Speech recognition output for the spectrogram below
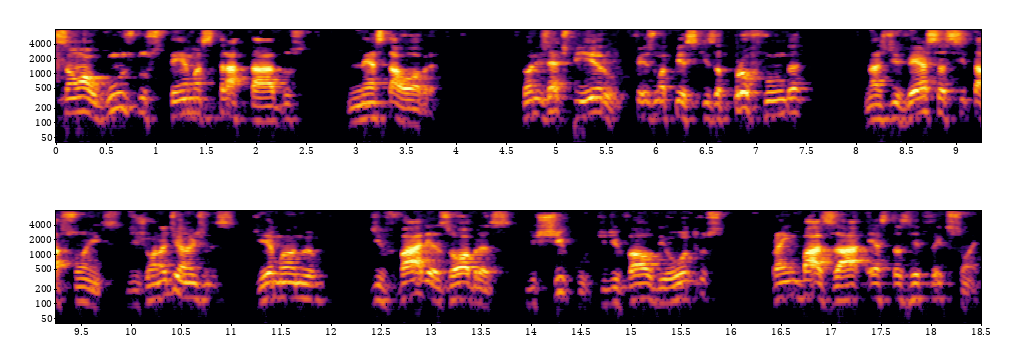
São alguns dos temas tratados nesta obra. Donizete Pinheiro fez uma pesquisa profunda nas diversas citações de Joana de Ângeles, de Emmanuel, de várias obras de Chico, de Divaldo e outros, para embasar estas reflexões.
